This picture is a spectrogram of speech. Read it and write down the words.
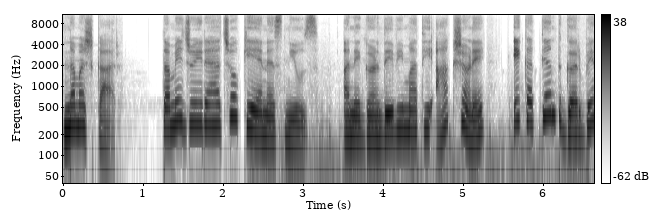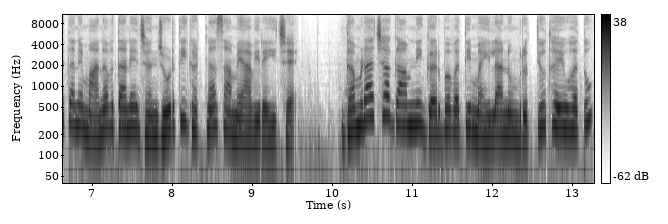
નમસ્કાર. તમે જોઈ રહ્યા છો કેએનએસ ન્યૂઝ. અને ગણદેવીમાંથી આ ક્ષણે એક અત્યંત ગર્ભિત અને માનવતાને ઝંઝોડતી ઘટના સામે આવી રહી છે. ધમડાછા ગામની ગર્ભવતી મહિલાનું મૃત્યુ થયું હતું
